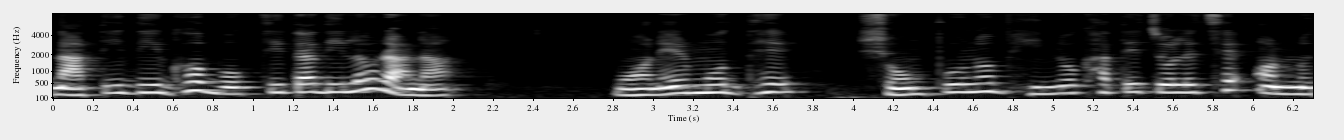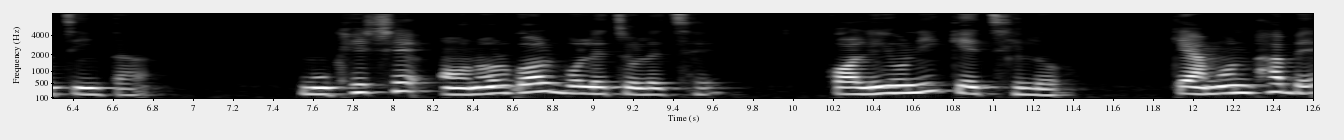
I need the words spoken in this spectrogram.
নাতি দীর্ঘ বক্তৃতা দিল রানা। মনের মধ্যে সম্পূর্ণ ভিন্ন খাতে চলেছে অন্য চিন্তা। মুখে সে অনর্গল বলে চলেছে, কলিওনি কে ছিল, কেমনভাবে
